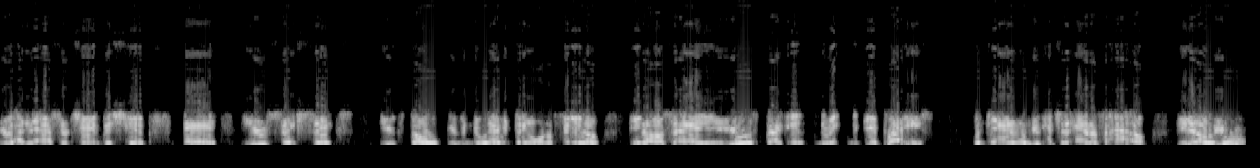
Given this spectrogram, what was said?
you got a national championship, and you six six. You throw, you can do everything on the field. You know what I'm saying? You expect it to, to get praise, but then when you get to the NFL, you know you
